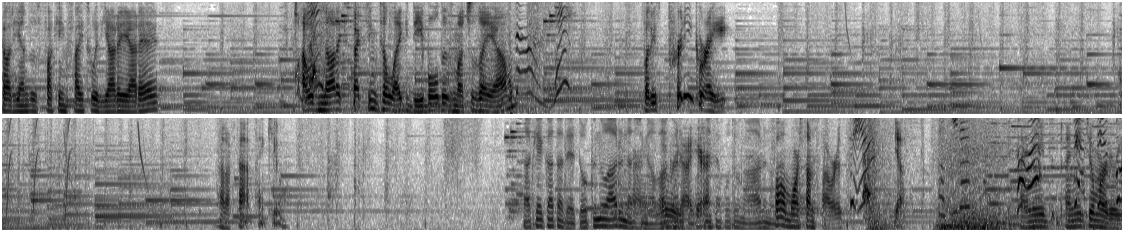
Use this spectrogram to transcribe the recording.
god, he ends his fucking fights with Yare Yare. I was not expecting to like Diebold as much as I am. But he's pretty great. Out of that, thank you. Right, oh, more sunflowers. Yes. I need I need to murder you.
